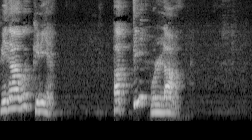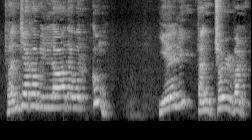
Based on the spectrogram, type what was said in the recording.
பிதாவு கிணியன் பக்தி உள்ளான். வஞ்சகமில்லாதவர்க்கும் ஏலி தஞ்சொல்வன்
